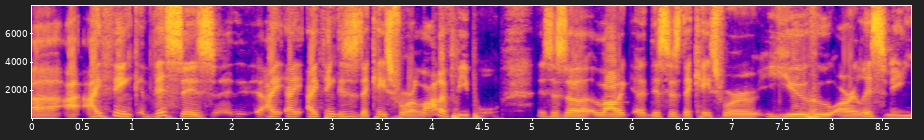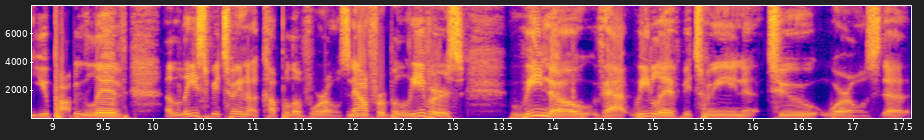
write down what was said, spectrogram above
uh, I, I, think this is, I, I, I, think this is the case for a lot of people. This is a, lot of, uh, this is the case for you who are listening. You probably live at least between a couple of worlds. Now, for believers, we know that we live between two worlds. The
